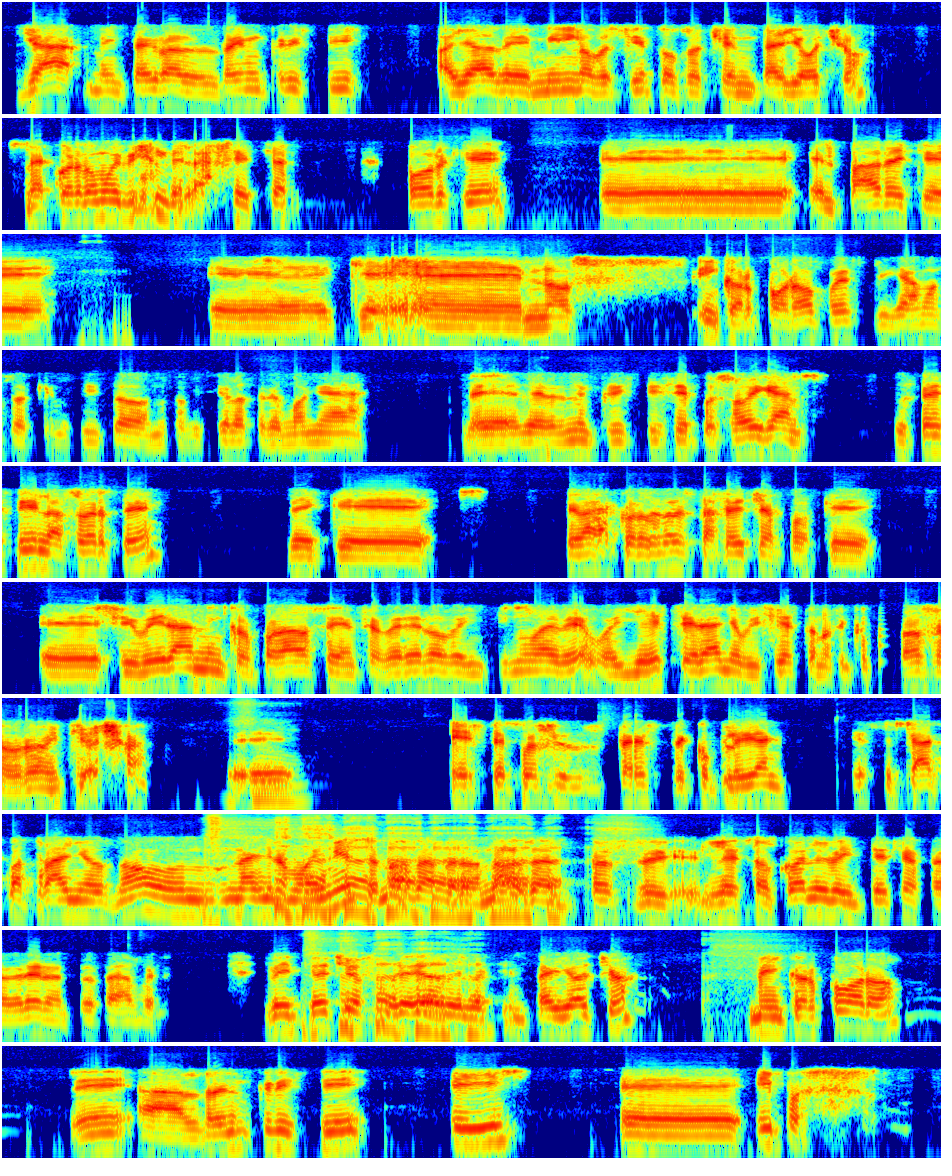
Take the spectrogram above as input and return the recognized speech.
ya me integro al Reino Christi allá de 1988, me acuerdo muy bien de la fecha, porque eh, el padre que, eh, que nos incorporó, pues, digamos, lo que nos hizo, nos ofició la ceremonia de, de Reino Christi, dice, pues, oigan, ustedes tienen la suerte de que se van a acordar de esta fecha porque eh, si hubieran incorporado en febrero 29, o y este año bisiesto nos incorporamos en febrero 28, eh, este pues ustedes se cumplirían este, cada cuatro años, ¿no? Un, año de movimiento, ¿no? O sea, pero no, o sea, entonces eh, les tocó el 28 de febrero, entonces, ah, bueno, 28 de febrero del 88 me incorporo al Reino Christi y, y pues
